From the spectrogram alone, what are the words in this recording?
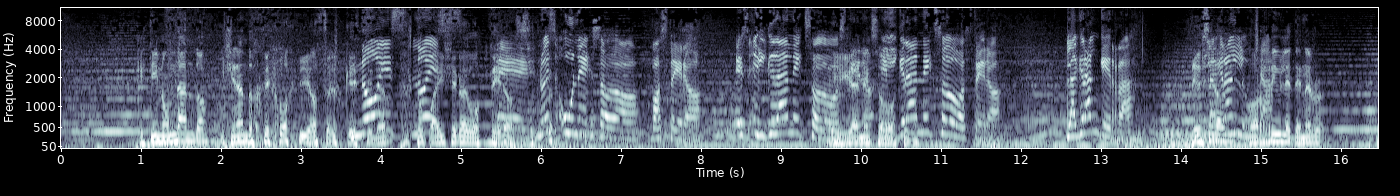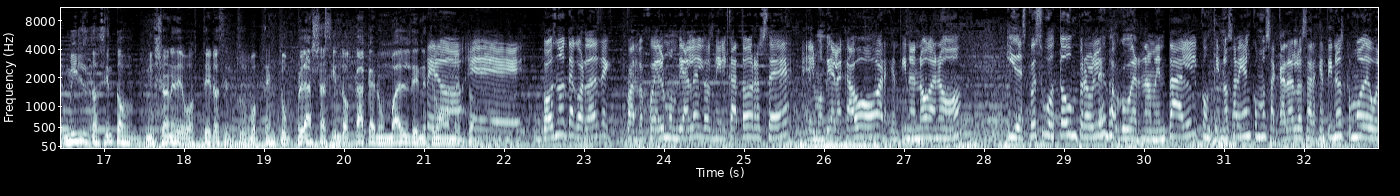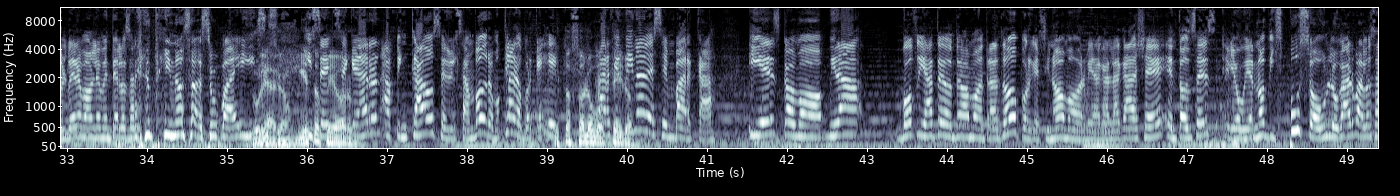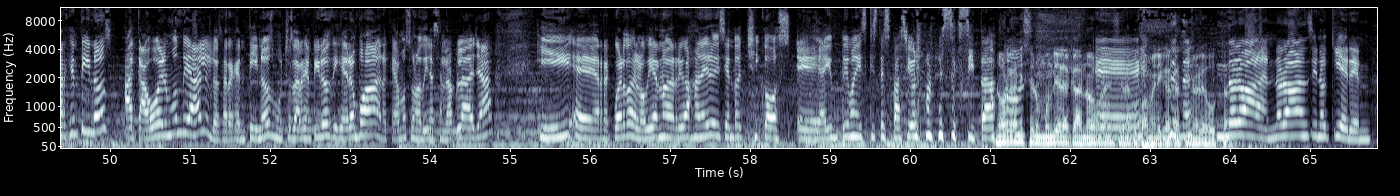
que está inundando y llenando de odio a lo que No tener es, un país lleno de bosteros. eh, no es un éxodo bostero. Es el gran éxodo El bostero. gran éxodo el bostero. gran éxodo bostero. La gran guerra. Debe ser gran lucha. horrible tener 1.200 millones de bosteros en tu, en tu playa haciendo caca en un balde en este momento. eh, vos no te acordás de cuando fue el Mundial del 2014, el Mundial acabó, Argentina no ganó. Y después hubo todo un problema gubernamental con que no sabían cómo sacar a los argentinos, cómo devolver amablemente a los argentinos a su país. Claro, y esto se, es peor. se quedaron afincados en el Zambódromo. Claro, porque eh, Esto solo. Argentina desembarca. Y es como, mira, vos fíjate dónde vamos a entrar todos, porque si no vamos a dormir acá en la calle. Entonces, el gobierno dispuso un lugar para los argentinos, acabó el mundial y los argentinos, muchos argentinos dijeron, bueno, nos quedamos unos días en la playa. Y eh, recuerdo el gobierno de Río de Janeiro diciendo, chicos, eh, hay un tema y es que este espacio lo necesitamos. No organicen un mundial acá, no organicen la Eh, Copa América acá si no les gusta. No lo hagan, no lo hagan si no quieren.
